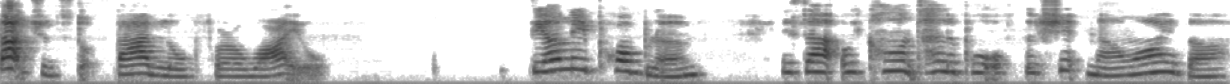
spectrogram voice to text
That should stop Badalor for a while. The only problem is that we can't teleport off the ship now either.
